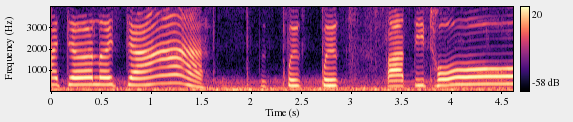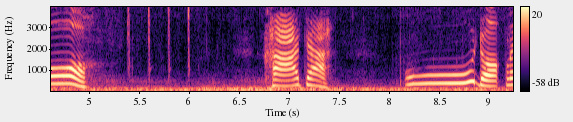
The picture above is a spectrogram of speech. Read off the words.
มาเจอเลยจ้า ปึกปึกปึกปาติโท ขาจ้ะอู้ดอกแร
